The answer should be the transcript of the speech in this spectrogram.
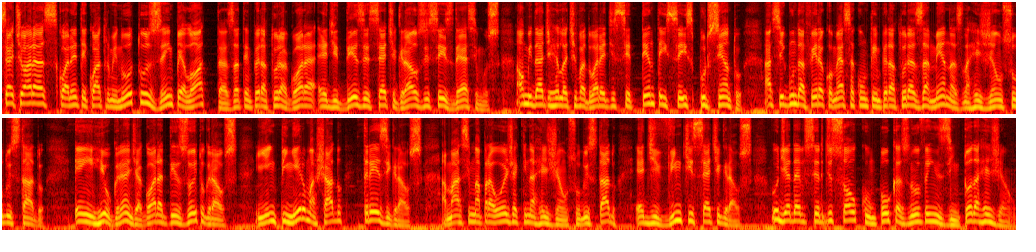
7 horas 44 minutos em Pelotas. A temperatura agora é de 17 graus e 6 décimos. A umidade relativa do ar é de 76%. A segunda-feira começa com temperaturas amenas na região sul do estado. Em Rio Grande, agora 18 graus. E em Pinheiro Machado, 13 graus. A máxima para hoje aqui na região sul do estado é de 27 graus. O dia deve ser de sol com poucas nuvens em toda a região.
